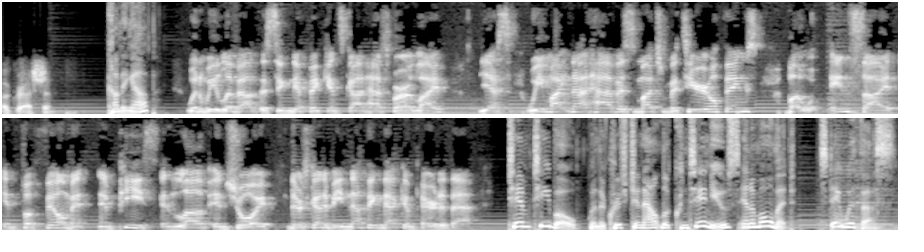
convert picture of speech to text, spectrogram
aggression. Coming up. When we live out the significance God has for our life, yes, we might not have as much material things, but inside, in fulfillment, in peace, in love, in joy, there's going to be nothing that compared to that. Tim Tebow, when the Christian Outlook continues in a moment. Stay with us.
